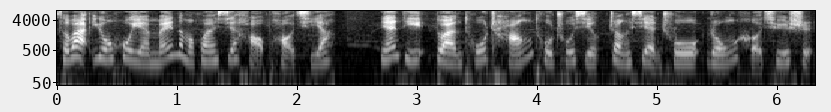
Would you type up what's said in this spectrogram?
此外，用户也没那么关心好不好骑呀。年底短途、长途出行正现出融合趋势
